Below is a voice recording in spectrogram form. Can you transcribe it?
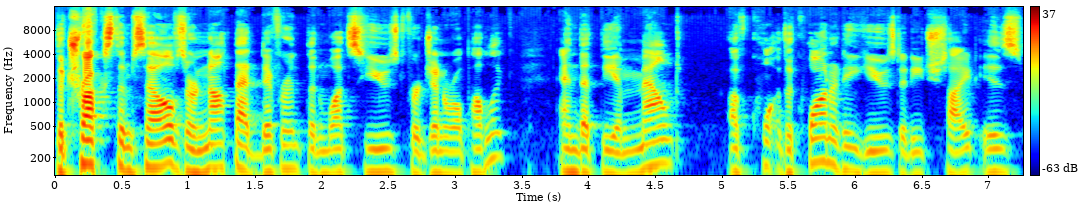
The trucks themselves are not that different than what's used for general public, and that the amount of qu- the quantity used at each site is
